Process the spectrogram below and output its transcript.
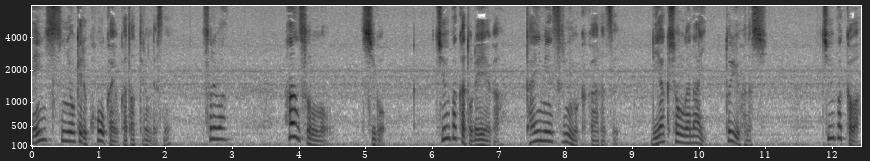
演出における後悔を語ってるんですねそれはハンソロの死後チューバカとレイヤが対面するにもかかわらずリアクションがないという話。チューバカは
